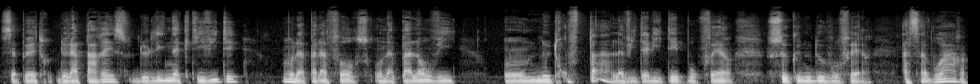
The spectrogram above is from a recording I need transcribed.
ça peut être de la paresse, de l'inactivité. On n'a pas la force, on n'a pas l'envie, on ne trouve pas la vitalité pour faire ce que nous devons faire, à savoir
